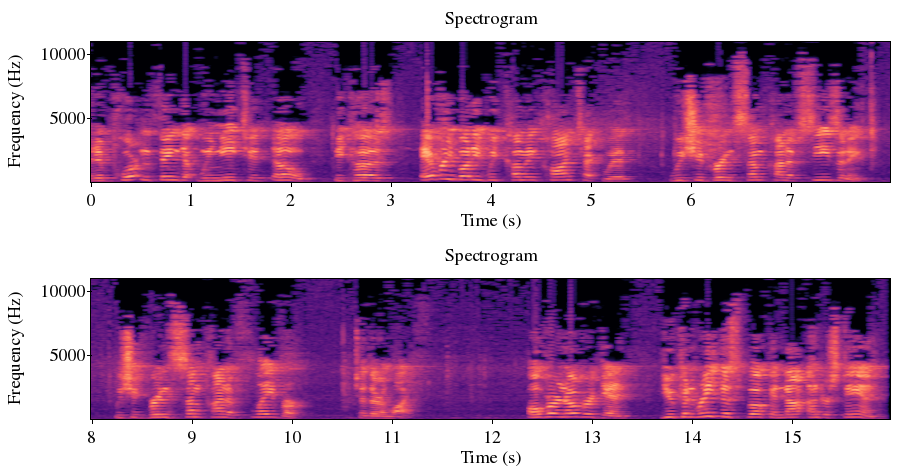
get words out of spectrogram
An important thing that we need to know because everybody we come in contact with, we should bring some kind of seasoning. We should bring some kind of flavor to their life. Over and over again, you can read this book and not understand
